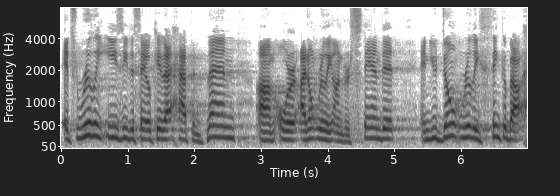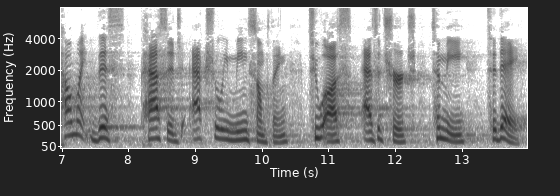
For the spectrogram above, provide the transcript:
It's really easy to say, okay, that happened then, um, or I don't really understand it and you don't really think about how might this passage actually mean something to us as a church, to me today.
